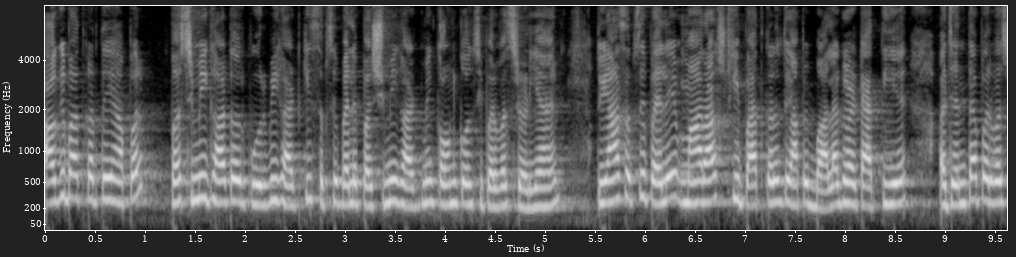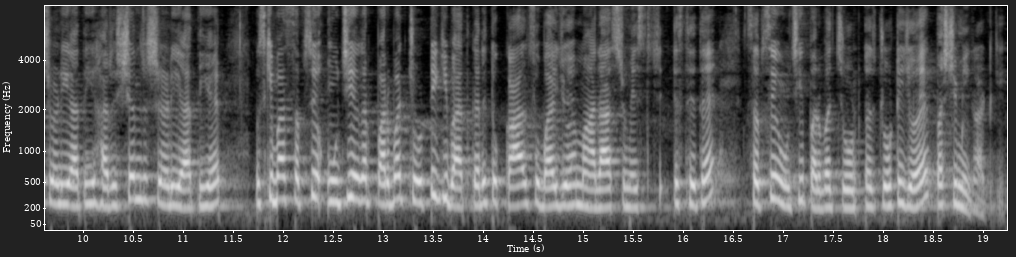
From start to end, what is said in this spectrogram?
आगे बात करते हैं यहाँ पर। पश्चिमी घाट और पूर्वी घाट की सबसे पहले पश्चिमी घाट में कौन कौन सी पर्वत श्रेणियाँ हैं? तो यहाँ सबसे पहले महाराष्ट्र की बात करें तो यहाँ पे बालाघाट आती है, अजंता पर्वत श्रेणी आती है, हरिश्चंद्र श्रेणी आती है। उसके बाद सबसे ऊँची अगर पर्वत चोटी की बात करें तो काल सुबाई जो है महाराष्ट्र में स्थित है। सबसे ऊँची पर्वत चोटी जो है पश्चिमी घाट की।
